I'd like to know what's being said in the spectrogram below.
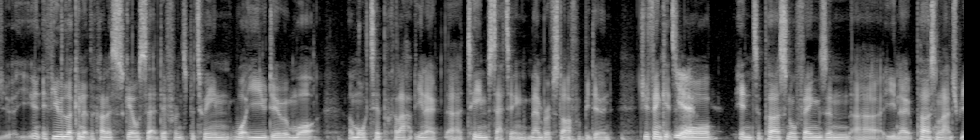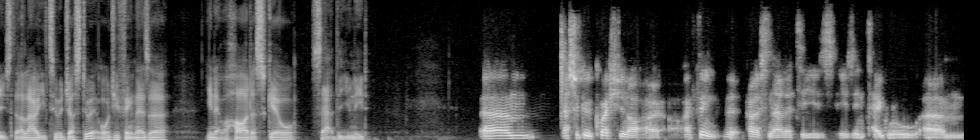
if you're looking at the kind of skill set difference between what you do and what a more typical you know uh, team setting member of staff would be doing, do you think it's yeah. more interpersonal things and uh, you know personal attributes that allow you to adjust to it, or do you think there's a you know a harder skill set that you need? Um, that's a good question. I, I think that personality is is integral. Um,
